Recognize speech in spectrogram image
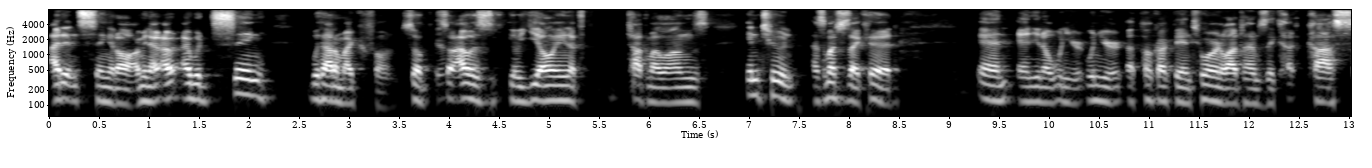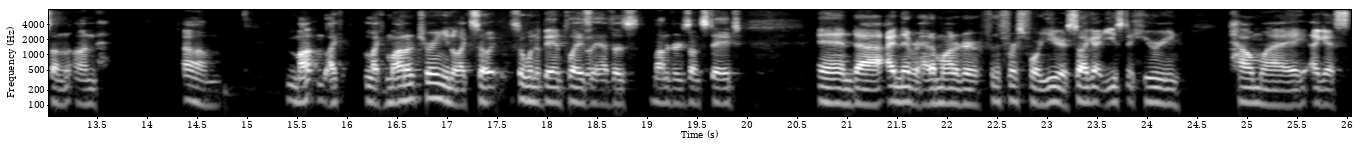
I didn't sing at all. I mean, I, I would sing without a microphone. So, yeah. so I was you know yelling at the top of my lungs, in tune as much as I could. And and you know when you're when you're a punk rock band touring, a lot of times they cut costs on on um mo- like like monitoring. You know, like so so when a band plays, they have those monitors on stage. And uh, I never had a monitor for the first four years, so I got used to hearing how my I guess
